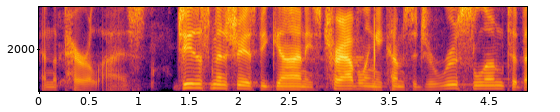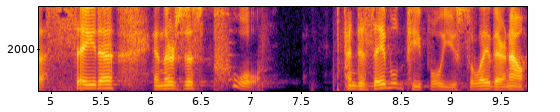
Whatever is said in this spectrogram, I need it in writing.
and the paralyzed. Jesus' ministry has begun. He's traveling. He comes to Jerusalem, to Bethsaida, and there's this pool and disabled people used to lay there. Now,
